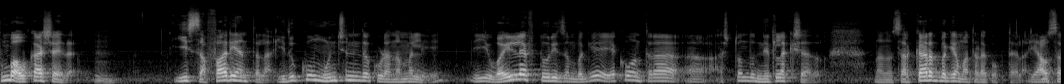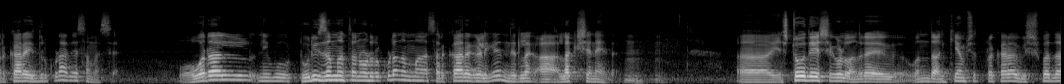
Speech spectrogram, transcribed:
ತುಂಬ ಅವಕಾಶ ಇದೆ. ಈ ಸಫಾರಿ ಅಂತಲ್ಲ ಇದಕ್ಕೂ ಮುಂಚಿನಿಂದ ಕೂಡ ನಮ್ಮಲ್ಲಿ ಈ ವೈಲ್ಡ್ ಲೈಫ್ ಟೂರಿಸಮ್ ಬಗ್ಗೆ ಯಾಕೋ ಒಂಥರ ಅಷ್ಟೊಂದು ನಿರ್ಲಕ್ಷ್ಯ ಅದು. ನಾನು ಸರ್ಕಾರದ ಬಗ್ಗೆ ಮಾತಾಡೋಕೆ ಹೋಗ್ತಾ ಇಲ್ಲ. ಯಾವ ಸರ್ಕಾರ ಇದ್ದರೂ ಕೂಡ ಅದೇ ಸಮಸ್ಯೆ. ಓವರಾಲ್ ನೀವು ಟೂರಿಸಮ್ ಅಂತ ನೋಡಿದ್ರು ಕೂಡ ನಮ್ಮ ಸರ್ಕಾರಗಳಿಗೆ ನಿರ್ಲ ಲಕ್ಷ್ಯನೇ ಇದೆ. ಎಷ್ಟೋ ದೇಶಗಳು ಅಂದರೆ ಒಂದು ಅಂಕಿಅಂಶದ ಪ್ರಕಾರ ವಿಶ್ವದ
